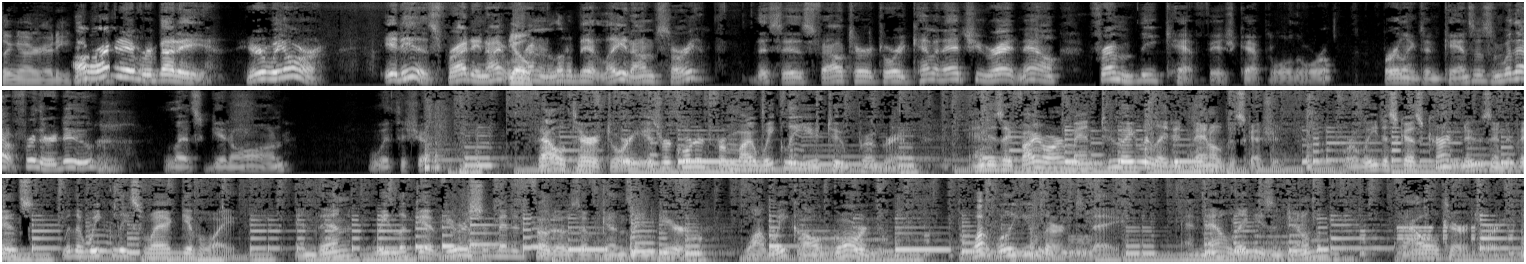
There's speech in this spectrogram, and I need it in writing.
thing already. All right, everybody. Here we are. It is Friday night. We're Yo. running a little bit late. I'm sorry. This is Fowl Territory coming at you right now from the catfish capital of the world, Burlington, Kansas. And without further ado, let's get on with the show. Fowl Territory is recorded from my weekly YouTube program and is a firearm and 2A related panel discussion where we discuss current news and events with a weekly swag giveaway. And then we look at viewer submitted photos of guns and gear, what we call Gorn. What will you learn today? And now, ladies and gentlemen, Fowl Territory.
